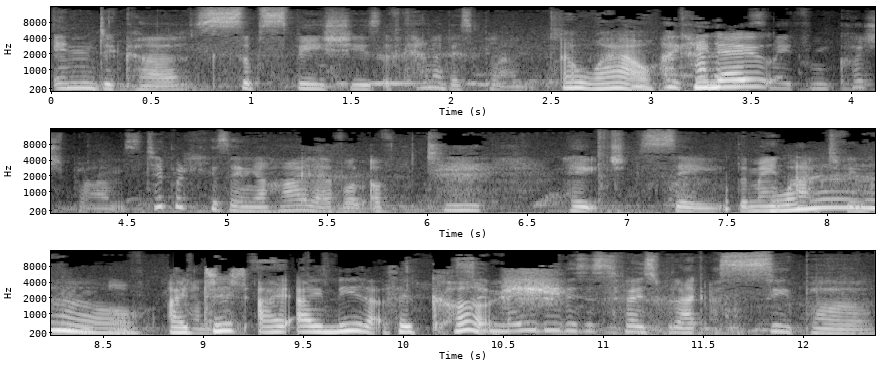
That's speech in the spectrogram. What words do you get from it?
indica subspecies of cannabis plant. Oh wow! You Cannabis know, made from kush plants, typically containing a high level of THC, the main active ingredient wow! of I cannabis. did. I, I knew that. So Kush. So maybe this is supposed to be like a super,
